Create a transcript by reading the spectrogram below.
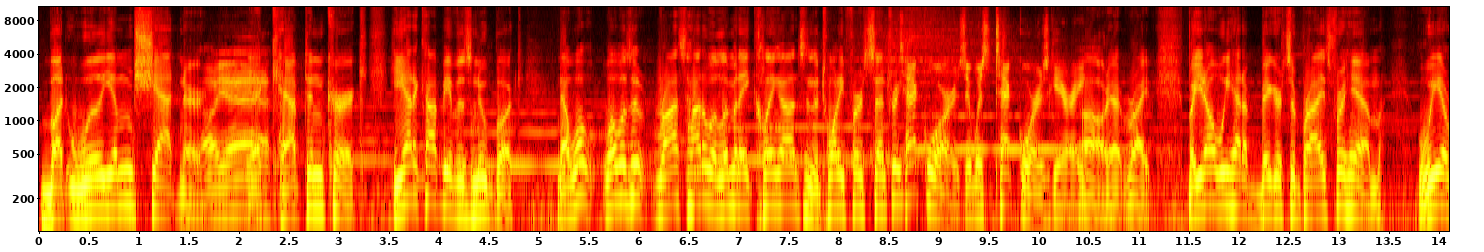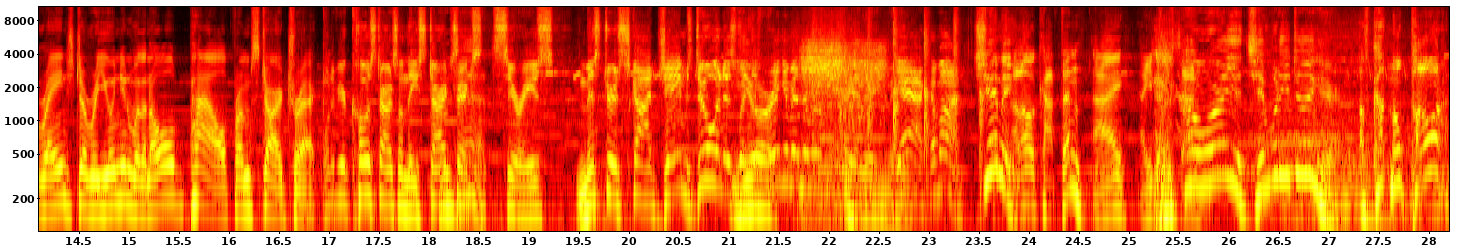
but William Shatner. Oh, yeah. Captain Kirk. He had a copy of his new book. Now, what what was it, Ross? How to eliminate Klingons in the 21st century? Tech Wars. It was Tech Wars, Gary. Oh, yeah, right. But you know, we had a bigger surprise for him. We arranged a reunion with an old pal from Star Trek. One of your co-stars on the Star Who's Trek that? series, Mr. Scott James Doohan is with You're us. Bring him in the room. kidding me. Yeah, come on. Jimmy! Hello, Captain. Hi. how you doing, sir? How are you, Jim? What are you doing here? I've got no power.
